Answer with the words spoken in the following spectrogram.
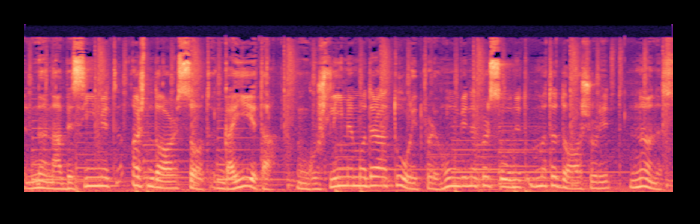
Nëna e Besimit është ndarë sot nga jeta, ngushëllime moderatorit për humbjen e personit më të dashur, nënës.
